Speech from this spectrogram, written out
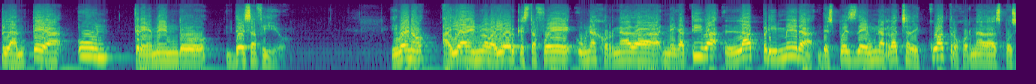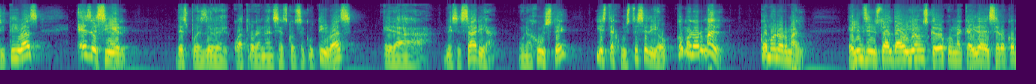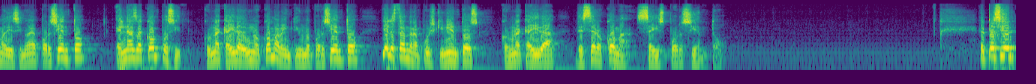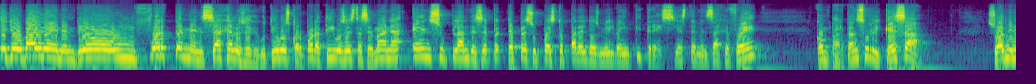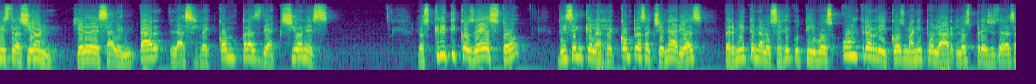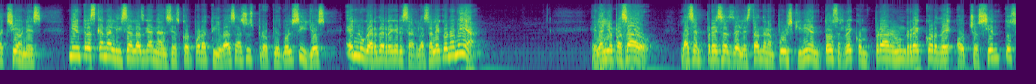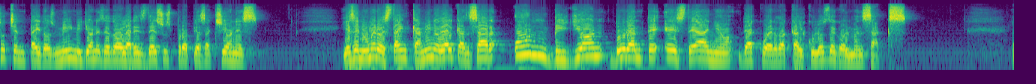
plantea un tremendo desafío. Y bueno, allá en Nueva York esta fue una jornada negativa, la primera después de una racha de cuatro jornadas positivas, es decir, después de cuatro ganancias consecutivas, era necesaria un ajuste y este ajuste se dio como normal, como normal. El índice industrial Dow Jones quedó con una caída de 0,19%, el Nasdaq Composite con una caída de 1,21% y el Standard Poor's 500 con una caída de 0,6%. El presidente Joe Biden envió un fuerte mensaje a los ejecutivos corporativos esta semana en su plan de, presupuesto para el 2023. Y este mensaje fue, compartan su riqueza. Su administración quiere desalentar las recompras de acciones. Los críticos de esto dicen que las recompras accionarias permiten a los ejecutivos ultra ricos manipular los precios de las acciones mientras canalizan las ganancias corporativas a sus propios bolsillos en lugar de regresarlas a la economía. El año pasado, las empresas del Standard Poor's 500 recompraron un récord de 882 mil millones de dólares de sus propias acciones. Y ese número está en camino de alcanzar un billón durante este año, de acuerdo a cálculos de Goldman Sachs.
